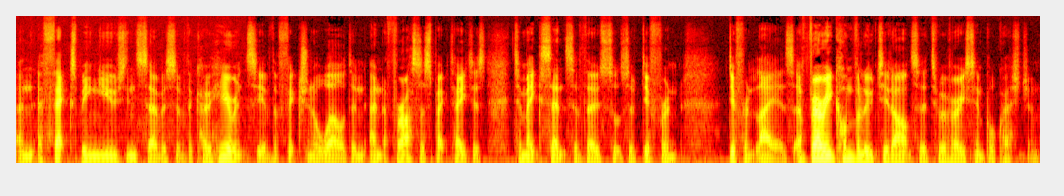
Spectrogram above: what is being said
and effects being used in service of the coherency of the fictional world, and, and for us as spectators to make sense of those sorts of different different layers. A very convoluted answer to a very simple question.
